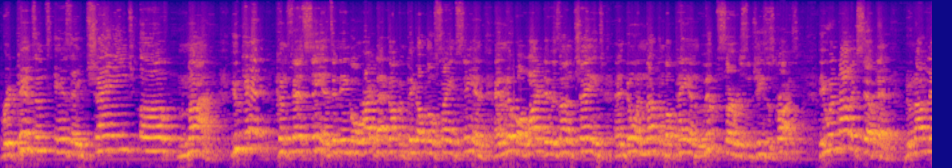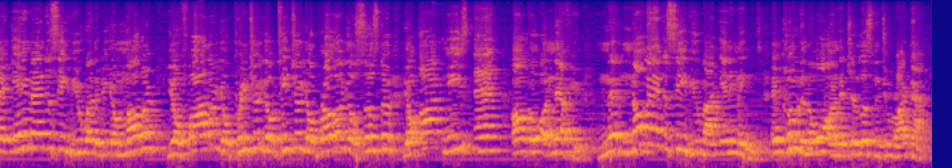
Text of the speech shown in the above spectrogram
Repentance is a change of mind. You can't confess sins and then go right back up and pick up those same sins and live a life that is unchanged and doing nothing but paying lip service to Jesus Christ. He would not accept that. Do not let any man deceive you, whether it be your mother, your father, your preacher, your teacher, your brother, your sister, your aunt, niece, aunt, uncle, or nephew. Let no man deceive you by any means, including the one that you're listening to right now.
